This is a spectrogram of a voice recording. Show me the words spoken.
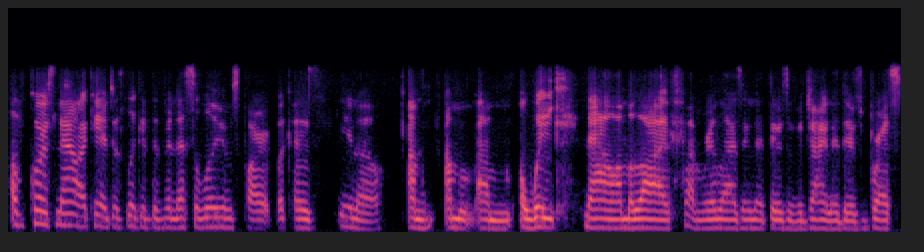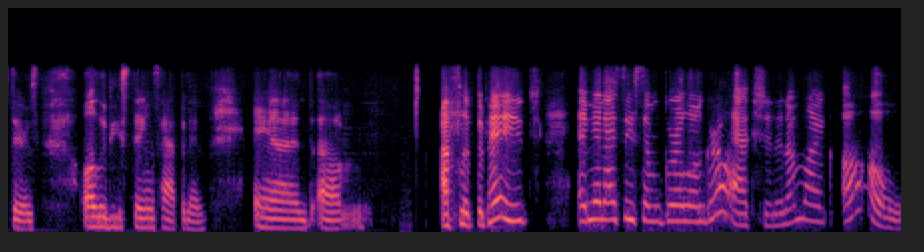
of course, now I can't just look at the Vanessa Williams part because, you know, I'm I'm I'm awake now. I'm alive. I'm realizing that there's a vagina, there's breasts, there's all of these things happening, and um, I flip the page, and then I see some girl on girl action, and I'm like, oh,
